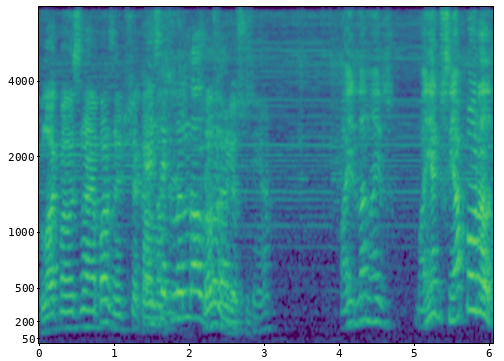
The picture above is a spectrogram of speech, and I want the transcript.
Kulak memesinden yaparsan hiçbir şey kalmaz. Ense kıllarını da al Buralar güzel mı diyorsun? ya. Hayır lan hayır. Manyak mısın? Yapma oralı.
